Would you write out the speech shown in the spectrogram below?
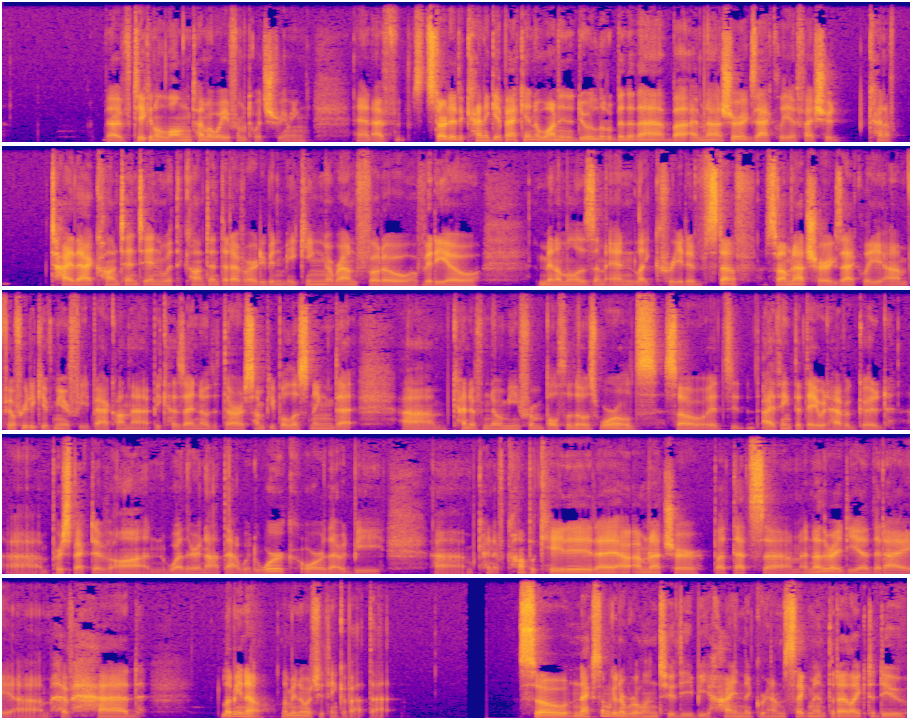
I've taken a long time away from Twitch streaming and I've started to kind of get back into wanting to do a little bit of that, but I'm not sure exactly if I should kind of tie that content in with the content that I've already been making around photo, video, minimalism, and like creative stuff. So I'm not sure exactly. Um, feel free to give me your feedback on that because I know that there are some people listening that um, kind of know me from both of those worlds. So it's I think that they would have a good uh, perspective on whether or not that would work or that would be um, kind of complicated. I, am not sure, but that's um, another idea that I um, have had. Let me know. Let me know what you think about that. So next, I'm going to roll into the behind the gram segment that I like to do.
